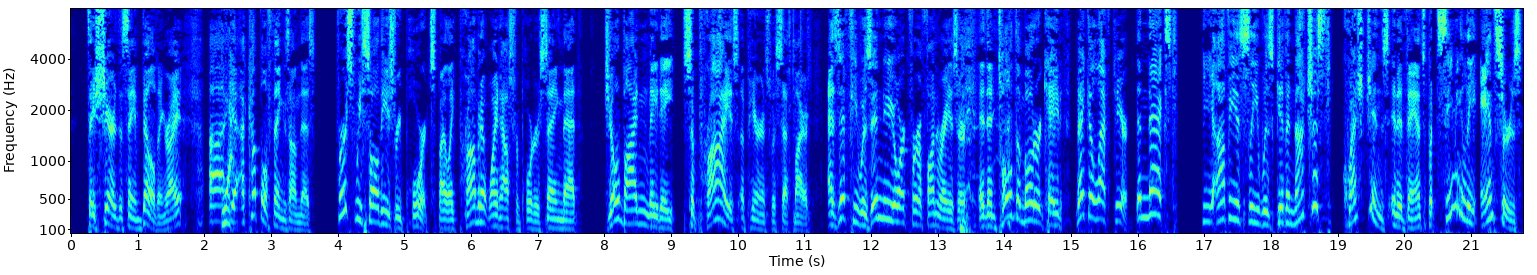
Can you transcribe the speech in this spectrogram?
they shared the same building, right? Uh, Yeah. yeah, a couple of things on this. First, we saw these reports by like prominent White House reporters saying that Joe Biden made a surprise appearance with Seth Meyers, as if he was in New York for a fundraiser and then told the motorcade, make a left here. The next, he obviously was given not just questions in advance, but seemingly answers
